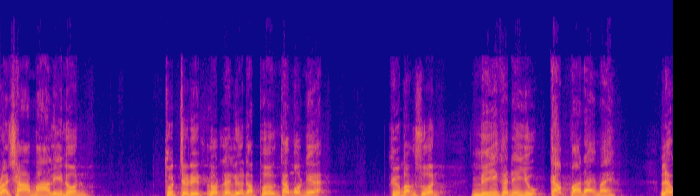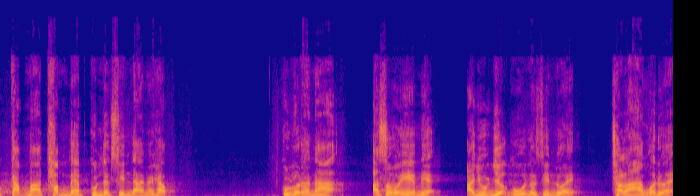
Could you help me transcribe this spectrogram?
ประชามารีนนท์ทุจริตรถและเรือดับเพลิง ทั้งหมดเนี่ยคือบางส่วน หนีคดีอยู่กลับมาได้ไหม แล้วกลับมาทำแบบคุณทักษิณได้ไหมครับ คุณวัฒนาอัศวเหมเนี่ยอายุเยอะกว่าคุณทักษิณด้วย ชรากว่าด้วย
